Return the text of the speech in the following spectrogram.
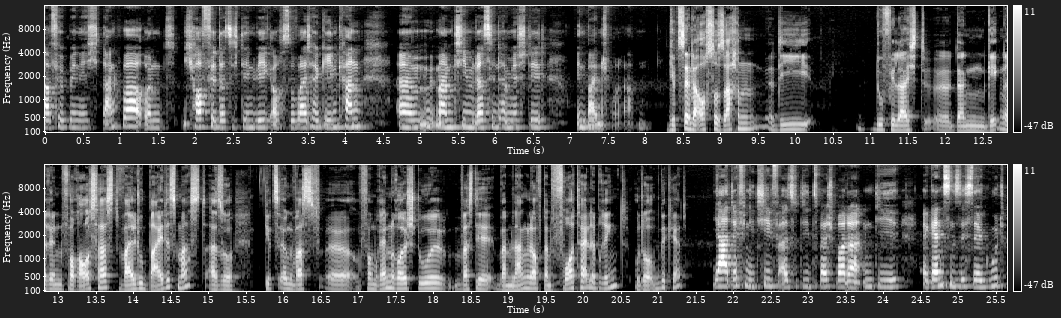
Dafür bin ich dankbar und ich hoffe, dass ich den Weg auch so weitergehen kann ähm, mit meinem Team, das hinter mir steht, in beiden Sportarten. Gibt es denn da auch so Sachen, die du vielleicht äh, deinen Gegnerinnen voraus hast, weil du beides machst? Also gibt es irgendwas äh, vom Rennrollstuhl, was dir beim Langlauf dann Vorteile bringt oder umgekehrt? Ja, definitiv. Also die zwei Sportarten, die ergänzen sich sehr gut.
